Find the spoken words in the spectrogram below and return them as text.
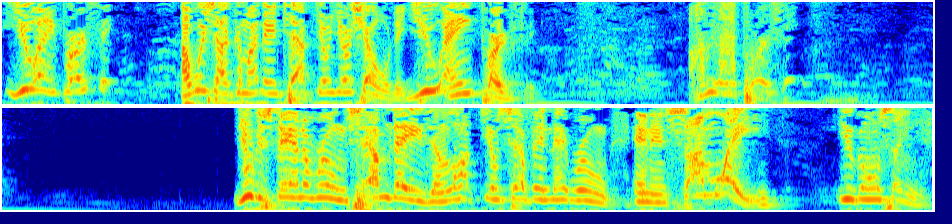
You ain't perfect. I wish I'd come out there and tap you on your shoulder. You ain't perfect. I'm not perfect. You can stay in a room seven days and lock yourself in that room, and in some way, you're going to sin.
